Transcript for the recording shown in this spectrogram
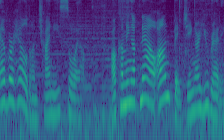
ever held on Chinese soil. All coming up now on Beijing Are You Ready?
